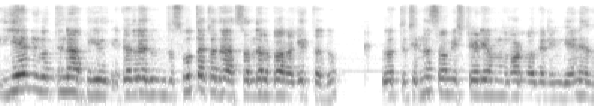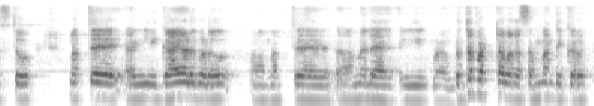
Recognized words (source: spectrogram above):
ಏನ್ ಇವತ್ತಿನ ಯಾಕಂದ್ರೆ ಇದೊಂದು ಸೂತಕದ ಸಂದರ್ಭ ಆಗಿತ್ತದು ಇವತ್ತು ಚಿನ್ನಸ್ವಾಮಿ ಸ್ಟೇಡಿಯಂ ನೋಡುವಾಗ ನಿಮ್ಗೆ ಏನ್ ಅನಿಸ್ತು? ಮತ್ತೆ ಈ ಗಾಯಾಳುಗಳು ಮತ್ತೆ, ಆಮೇಲೆ ಈ ಮೃತಪಟ್ಟವರ ಸಂಬಂಧಿಕರು,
